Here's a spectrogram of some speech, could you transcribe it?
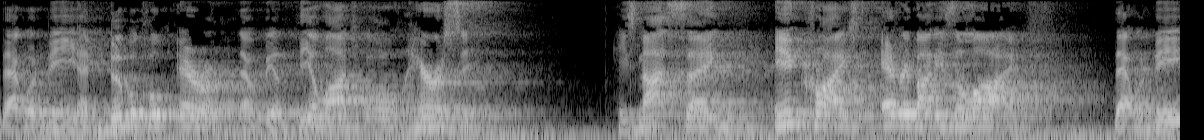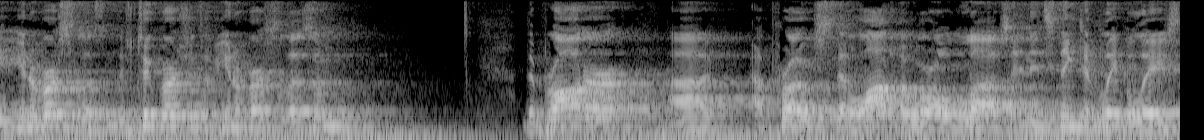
That would be a biblical error. That would be a theological heresy. He's not saying in Christ everybody's alive. That would be universalism. There's two versions of universalism the broader uh, approach that a lot of the world loves and instinctively believes,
